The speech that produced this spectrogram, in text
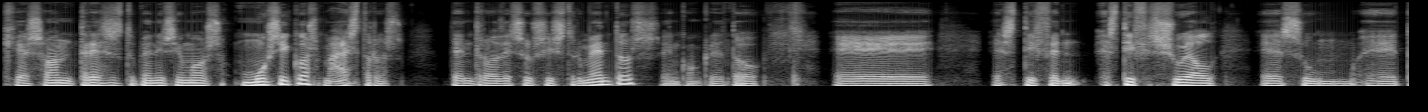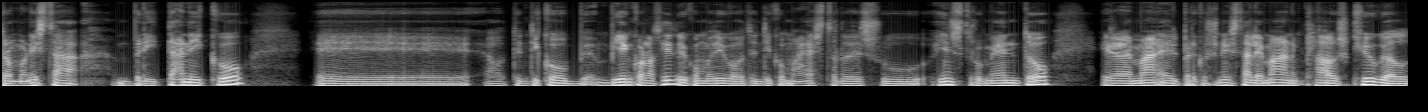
que son tres estupendísimos músicos, maestros dentro de sus instrumentos. En concreto, eh, Stephen, Steve es un trombonista británico eh, auténtico, bien conocido y como digo, auténtico maestro de su instrumento, el, percusionista alemán Klaus Kugel,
